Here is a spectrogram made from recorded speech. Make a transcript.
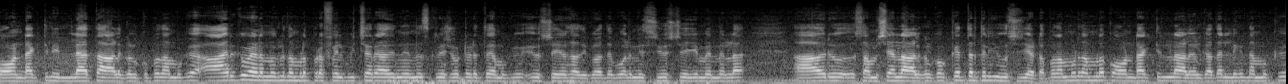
കോൺടാക്റ്റിൽ ഇല്ലാത്ത ആളുകൾക്ക് ഇപ്പോൾ നമുക്ക് ആർക്ക് വേണമെങ്കിലും നമ്മൾ പ്രൊഫൈൽ പിക്ചർ അതിൽ നിന്ന് സ്ക്രീൻഷോട്ട് എടുത്ത് നമുക്ക് യൂസ് ചെയ്യാൻ സാധിക്കും. അതേപോലെ മിസ്യൂസ് ചെയ്യും എന്നുള്ള ആ ഒരു സംശയമുള്ള ആളുകൾക്കൊക്കെ ഇത്തരത്തിൽ യൂസ് ചെയ്യട്ടോ അപ്പോൾ നമ്മൾ നമ്മളെ കോൺടാക്റ്റിലുള്ള ആളുകൾക്ക് അതല്ലെങ്കിൽ നമുക്ക്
